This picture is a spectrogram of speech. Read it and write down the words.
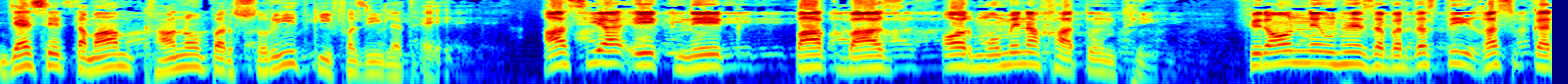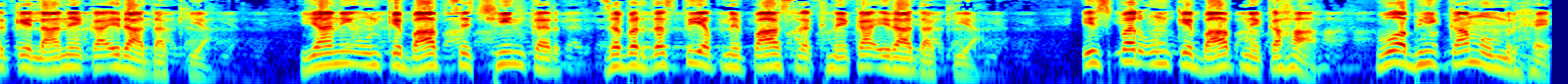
جیسے تمام کھانوں پر سرید کی فضیلت ہے۔ آسیہ ایک نیک، پاک باز اور مومنہ خاتون تھی۔ فرون نے انہیں زبردستی غصب کر کے لانے کا ارادہ کیا۔ یعنی ان کے باپ سے چھین کر زبردستی اپنے پاس رکھنے کا ارادہ کیا۔ اس پر ان کے باپ نے کہا، وہ ابھی کم عمر ہے۔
